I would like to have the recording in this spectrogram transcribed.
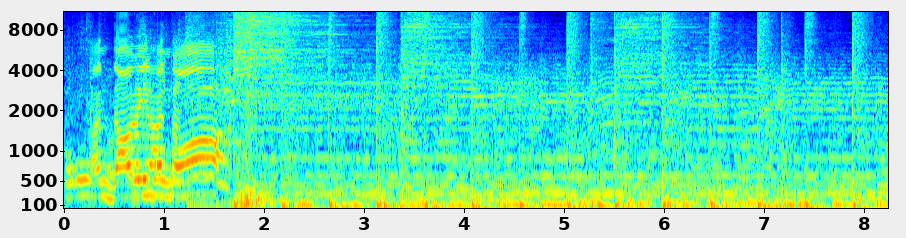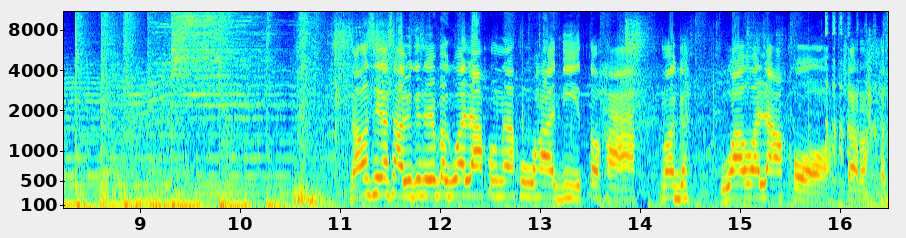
Oo. Ang daming ano! Naku, sinasabi ko sa'yo, pag wala akong nakuha dito, ha, magwawala ako. Charot.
